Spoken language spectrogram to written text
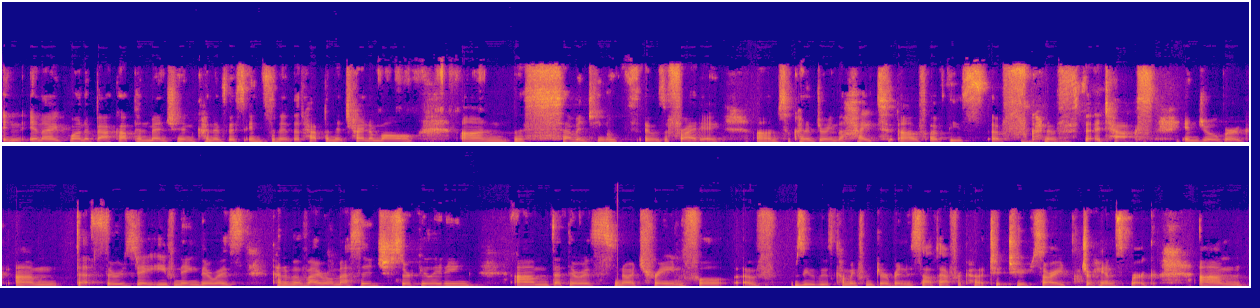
and, and, I want to back up and mention kind of this incident that happened at China Mall on the 17th. It was a Friday, um, so kind of during the height of, of these of kind of the attacks in Joburg. Um, that Thursday evening, there was kind of a viral message circulating um, that there was you know a train full of Zulus coming from Durban to South Africa to, to sorry Johannesburg. Um,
